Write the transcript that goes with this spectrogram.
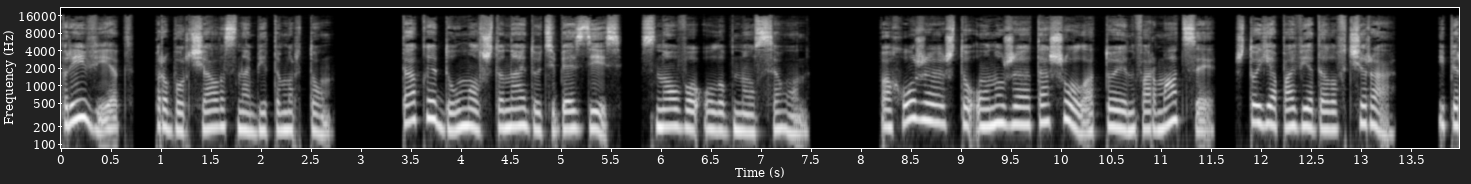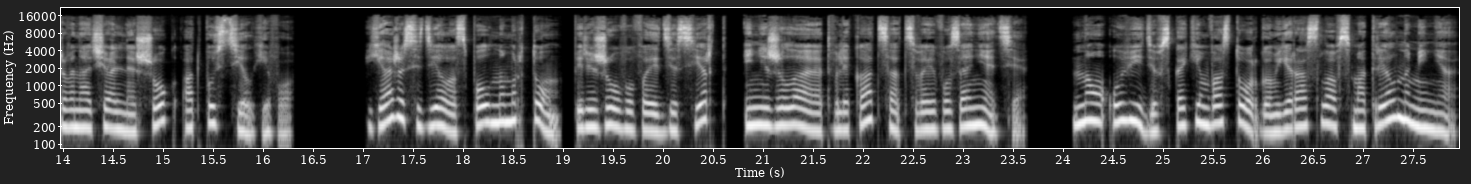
«Привет», – пробурчала с набитым ртом. «Так и думал, что найду тебя здесь», – снова улыбнулся он. Похоже, что он уже отошел от той информации, что я поведала вчера, и первоначальный шок отпустил его. Я же сидела с полным ртом, пережевывая десерт и не желая отвлекаться от своего занятия. Но, увидев, с каким восторгом Ярослав смотрел на меня,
